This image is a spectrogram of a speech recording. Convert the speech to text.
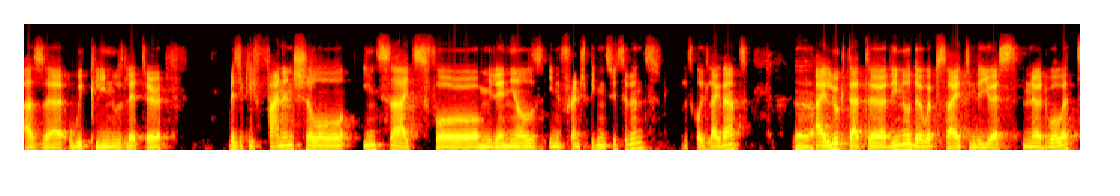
as a weekly newsletter, basically financial insights for millennials in French speaking Switzerland. Let's call it like that. Yeah. I looked at, uh, do you know the website in the US, Nerd Wallet?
